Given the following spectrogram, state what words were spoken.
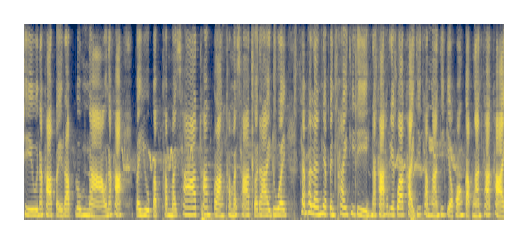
ชิลๆนะคะ ไปรับลมหนาวนะคะ ไปอยู่กับธรรมชาติท่ามกลางธรรมชาติก็ได้ด้วยแทมเพลนเนี่ยเป็นไพ่ที่ดีนะคะ เรียกว่าใครที่ทำงานที่เกี่ยวข้องกับงานค้าขาย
